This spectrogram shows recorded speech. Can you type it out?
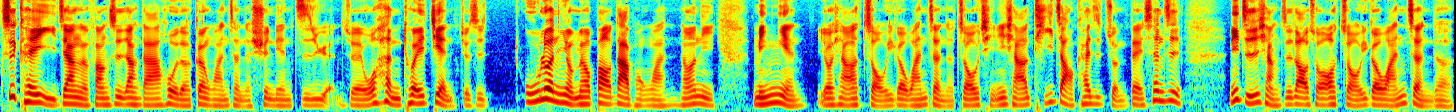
是可以以这样的方式让大家获得更完整的训练资源。所以我很推荐，就是无论你有没有报大鹏湾，然后你明年有想要走一个完整的周期，你想要提早开始准备，甚至你只是想知道说哦，走一个完整的。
